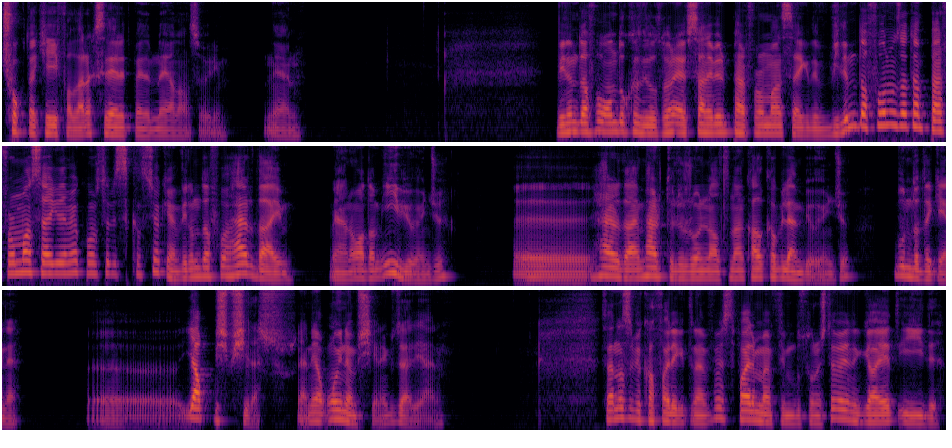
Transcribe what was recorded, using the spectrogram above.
çok da keyif alarak seyretmedim ne yalan söyleyeyim. Yani. Willem Dafoe 19 yıl sonra efsane bir performans sergiledi. Willem Dafoe'nun zaten performans sergileme konusunda bir sıkıntısı yok yani. Willem Dafoe her daim yani o adam iyi bir oyuncu. Ee, her daim her türlü rolün altından kalkabilen bir oyuncu. Bunda da gene ee, yapmış bir şeyler. Yani yap- oynamış gene güzel yani. Sen nasıl bir kafayla gittin abi? Spider-Man filmi bu sonuçta ve gayet iyiydi.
